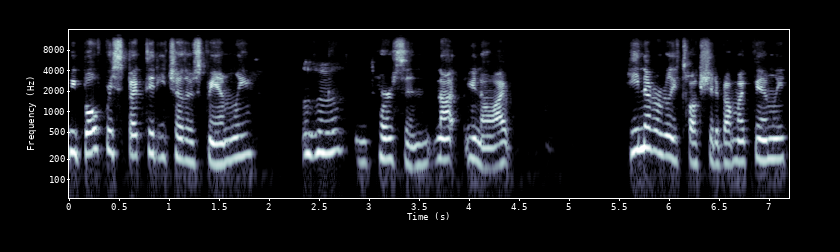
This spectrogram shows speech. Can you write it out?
we both respected each other's family Mm-hmm. in person. Not, you know, I. He never really talked shit about my family.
